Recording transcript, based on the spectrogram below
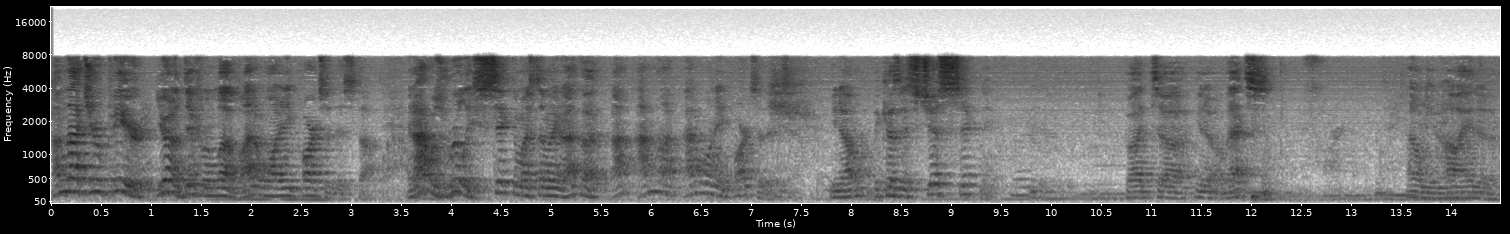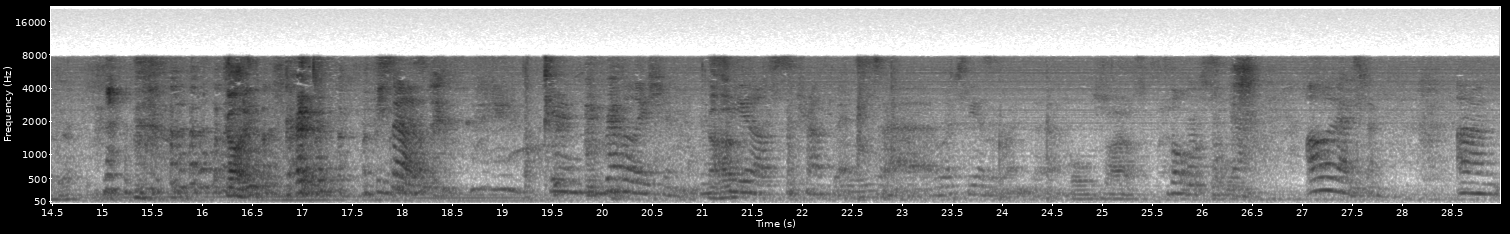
I'm not your peer. You're on a different level. I don't want any parts of this stuff." And I was really sick to my stomach, and I thought, I, I'm not, I don't want any parts of this, you know, because it's just sickening. But uh, you know, that's, I don't even know how I ended up there. Go ahead. So, in Revelation, the Uh-huh. seals, the trumpets, uh, what's the other one? The Old style. Bowls, yeah. All of that stuff. Um,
